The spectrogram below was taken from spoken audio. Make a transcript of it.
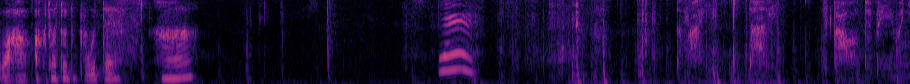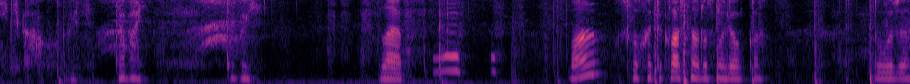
Вау, а хто тут буде? А? Давай, далі. Цікаво тобі і мені цікаво. Давай. Дивись. Лев. Вау, слухайте, класна розмальовка. Дуже.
